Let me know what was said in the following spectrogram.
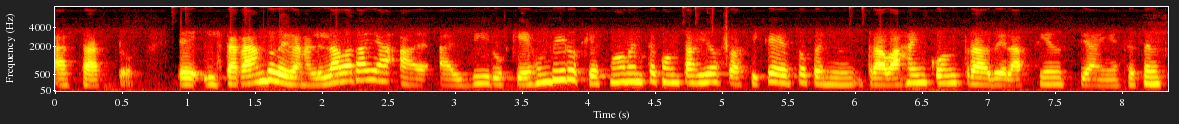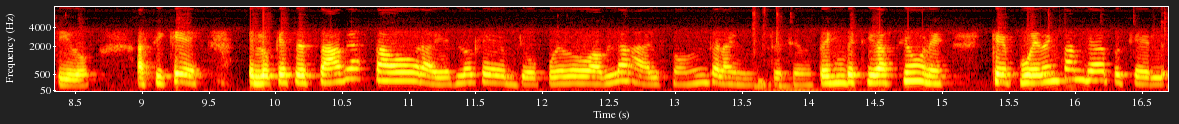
exacto. Eh, tratando de ganarle la batalla al virus, que es un virus que es sumamente contagioso, así que eso pues, trabaja en contra de la ciencia en ese sentido. Así que eh, lo que se sabe hasta ahora, y es lo que yo puedo hablar, son de las recientes investigaciones que pueden cambiar, porque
